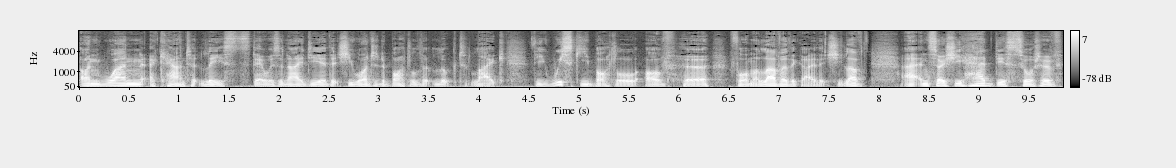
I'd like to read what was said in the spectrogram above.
on one account at least, there was an idea that she wanted a bottle that looked like the whiskey bottle of her former lover, the guy that she loved. Uh, and so she had this sort of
